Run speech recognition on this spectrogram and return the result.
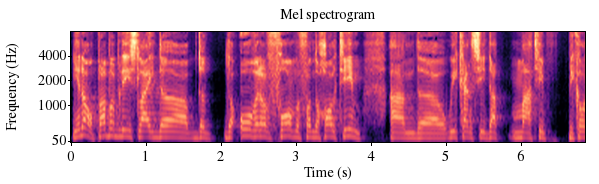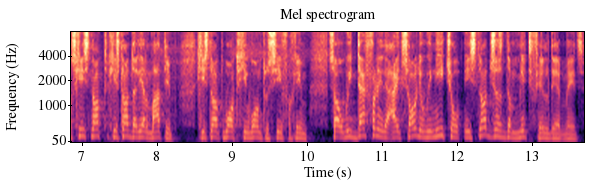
you know, probably it's like the the the overall form from the whole team, and uh, we can see that Matip because he's not he's not the real Matip. He's not what he want to see for him. So we definitely, I told you, we need to. It's not just the midfield there, mates.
